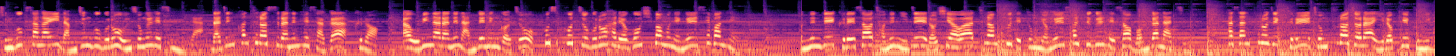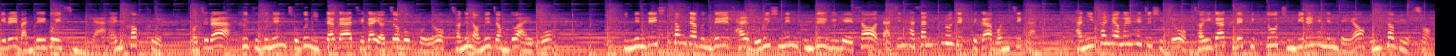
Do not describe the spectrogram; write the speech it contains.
중국 상하이 남중국으로 운송을 했습니다. 낮은 컨트러스라는 회사가 그러 아 우리나라는 안 되는 거죠. 포스코 쪽으로 하려고 시범 운행을 세 번 해. 었는데 그래서 저는 이제 러시아와 트럼프 대통령을 설득을 해서 뭔가 낮은 하산 프로젝트를 좀 풀어줘라 이렇게 분위기를 만들고 있습니다. 앵커프 어주라 그 부분은 조금 이따가 제가 여쭤보고요. 저는 어느 정도 알고 있는데 시청자분들 잘 모르시는 분들 위해서 낮은 하산 프로젝트가 뭔지 간 단위 설명을 해주시죠. 저희가 그래픽도 준비를 했는데요. 인터뷰 소.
